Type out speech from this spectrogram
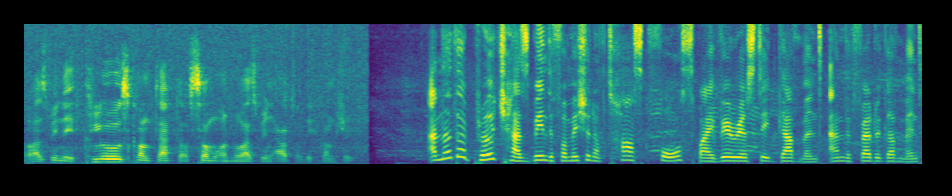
or has been a close contact of someone who has been out of the country. Another approach has been the formation of task force by various state governments and the federal government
